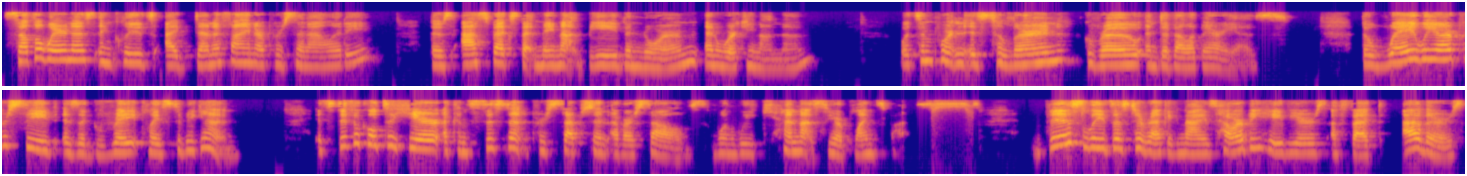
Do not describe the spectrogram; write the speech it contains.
Self awareness includes identifying our personality, those aspects that may not be the norm, and working on them. What's important is to learn, grow, and develop areas. The way we are perceived is a great place to begin. It's difficult to hear a consistent perception of ourselves when we cannot see our blind spots. This leads us to recognize how our behaviors affect others,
